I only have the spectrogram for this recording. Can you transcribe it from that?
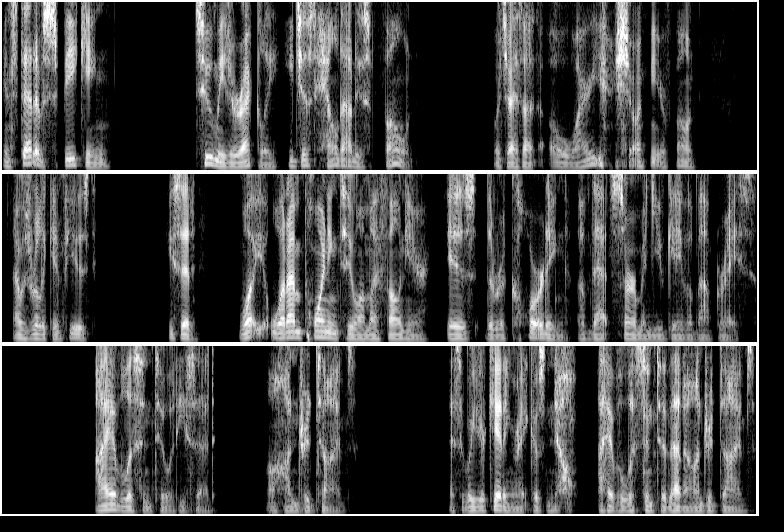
Instead of speaking to me directly, he just held out his phone, which I thought, oh, why are you showing me your phone? I was really confused. He said, what, what I'm pointing to on my phone here is the recording of that sermon you gave about grace. I have listened to it, he said, a hundred times. I said, Well, you're kidding, right? He goes, No, I have listened to that a hundred times.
